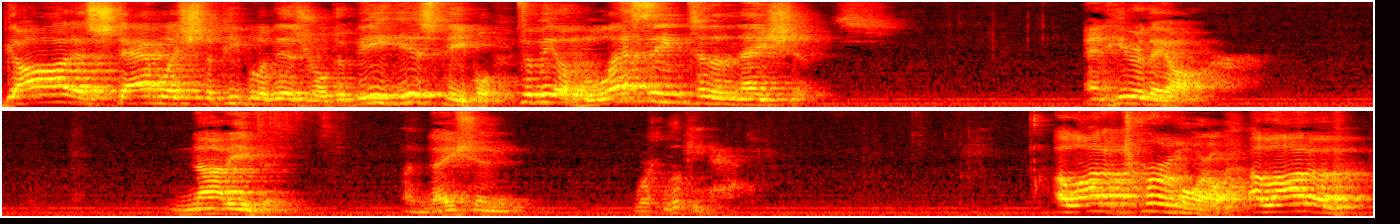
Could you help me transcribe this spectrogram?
God established the people of Israel to be His people, to be a blessing to the nations. And here they are. Not even a nation worth looking at. A lot of turmoil, a lot of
